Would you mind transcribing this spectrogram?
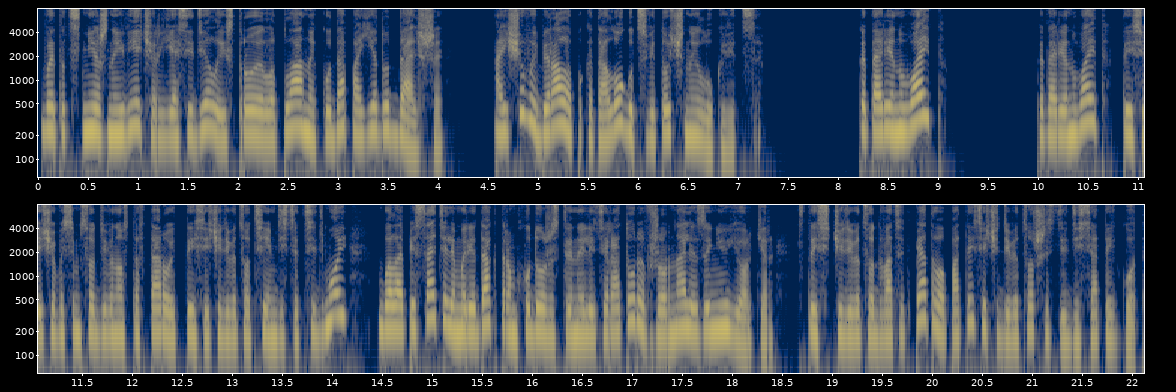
В этот снежный вечер я сидела и строила планы, куда поеду дальше, а еще выбирала по каталогу цветочные луковицы. Катарин Уайт Катарин Уайт 1892-1977 была писателем и редактором художественной литературы в журнале The New Yorker с 1925 по 1960 год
